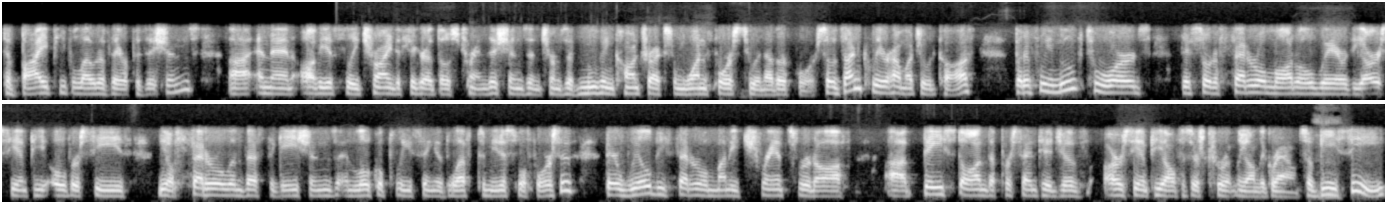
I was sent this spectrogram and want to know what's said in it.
to buy people out of their positions, uh, and then obviously trying to figure out those transitions in terms of moving contracts from one force to another force. So it's unclear how much it would cost. But if we move towards this sort of federal model where the RCMP oversees, you know, federal investigations and local policing is left to municipal forces, there will be federal money transferred off uh, based on the percentage of RCMP officers currently on the ground. So, BC,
